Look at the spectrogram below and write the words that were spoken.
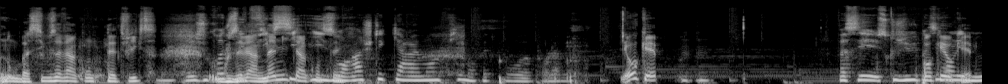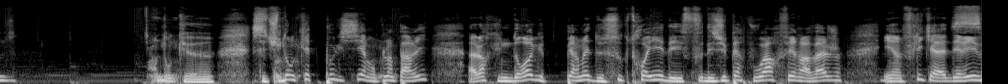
donc bah si vous avez un compte Netflix je crois Vous que avez un ami qui a un ils, ils compte. ont racheté carrément le film en fait pour euh, pour la. ok Mm, mm. Enfin, c'est ce que j'ai vu passer Ok, dans ok. les news. Donc euh, c'est une enquête policière en plein Paris alors qu'une drogue permet de s'octroyer des, des super pouvoirs fait ravage et un flic à la dérive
